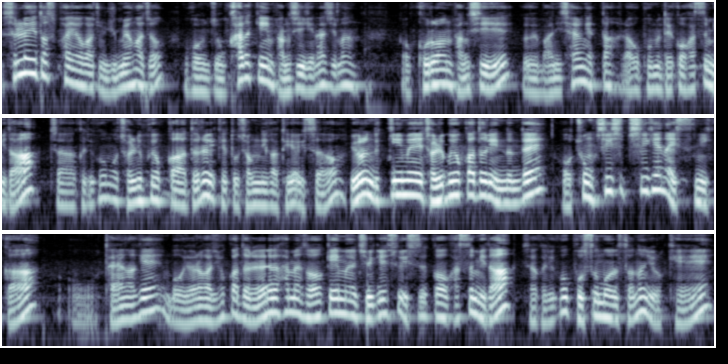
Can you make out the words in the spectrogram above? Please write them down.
슬레이더 스파이어가 좀 유명하죠. 그건 좀 카드 게임 방식이긴 하지만 어, 그런 방식을 많이 사용했다라고 보면 될 것 같습니다. 자, 그리고 뭐 전리품 효과들을 이렇게 또 정리가 되어 있어요. 이런 느낌의 전리품 효과들이 있는데 어, 총 77개나 있으니까 어, 다양하게 뭐 여러 가지 효과들을 하면서 게임을 즐길 수 있을 것 같습니다. 자, 그리고 보스 몬스터는 이렇게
